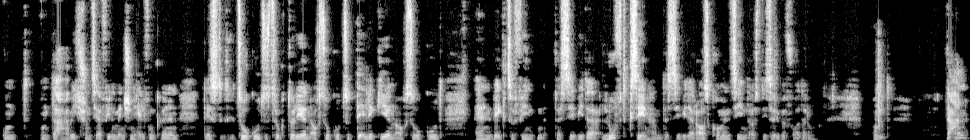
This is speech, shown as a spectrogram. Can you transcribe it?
und, und da habe ich schon sehr vielen Menschen helfen können, das so gut zu strukturieren, auch so gut zu delegieren, auch so gut einen Weg zu finden, dass sie wieder Luft gesehen haben, dass sie wieder rauskommen sind aus dieser Überforderung. Und dann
